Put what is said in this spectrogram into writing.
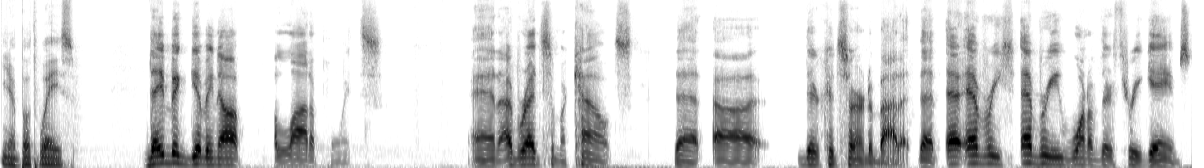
you know both ways. They've been giving up a lot of points, and I've read some accounts that uh, they're concerned about it. That every every one of their three games,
